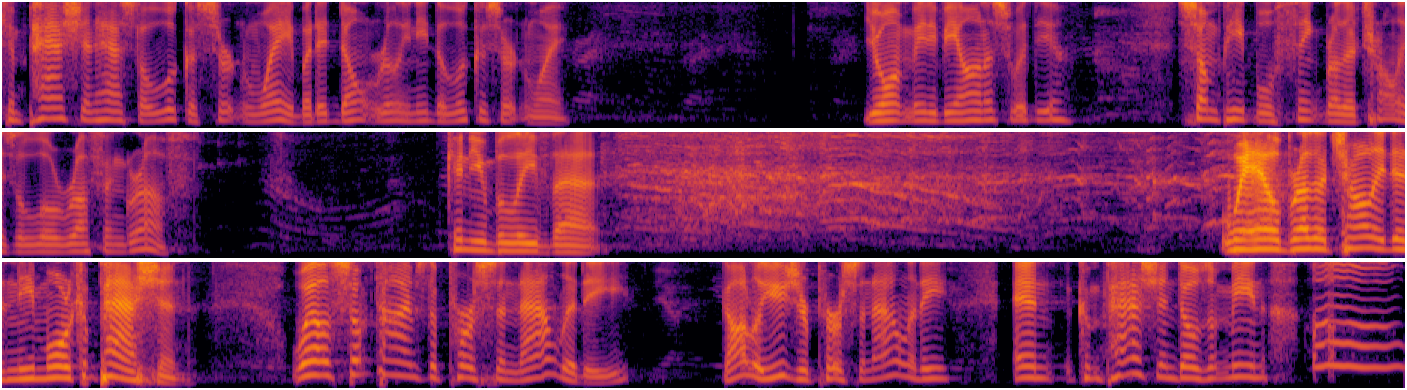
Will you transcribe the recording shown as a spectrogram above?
compassion has to look a certain way, but it don't really need to look a certain way. You want me to be honest with you? Some people think Brother Charlie's a little rough and gruff. Can you believe that? Well, Brother Charlie didn't need more compassion. Well, sometimes the personality, God will use your personality, and compassion doesn't mean, oh,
